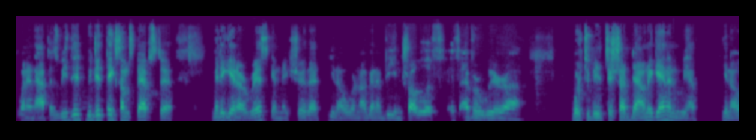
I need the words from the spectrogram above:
when it happens. We did we did take some steps to mitigate our risk and make sure that you know we're not going to be in trouble if if ever we're uh, we're to be to shut down again. And we have you know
